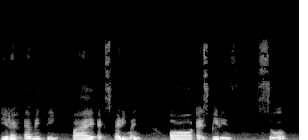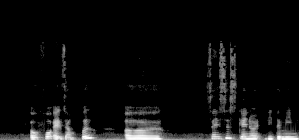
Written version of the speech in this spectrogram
derive everything by experiment or experience. So, uh, for example, uh, sciences cannot determine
